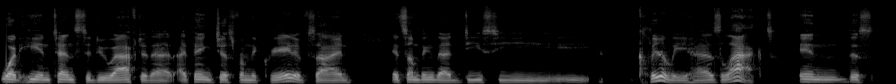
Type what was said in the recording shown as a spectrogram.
what he intends to do after that. I think just from the creative side, it's something that DC clearly has lacked in this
